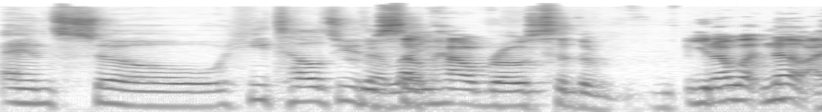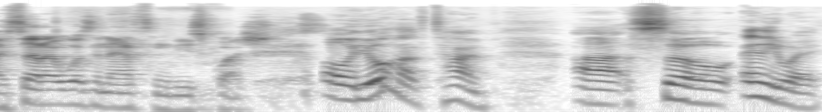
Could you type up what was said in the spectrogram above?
And so he tells you Who that somehow like, rose to the. You know what? No, I said I wasn't asking these questions. Oh, you'll have time. Uh, so anyway,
